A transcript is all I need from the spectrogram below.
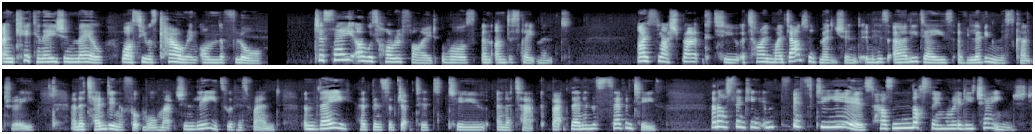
and kick an Asian male whilst he was cowering on the floor. To say I was horrified was an understatement. I flash back to a time my dad had mentioned in his early days of living in this country and attending a football match in Leeds with his friend, and they had been subjected to an attack back then in the 70s. And I was thinking, in 50 years, has nothing really changed?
